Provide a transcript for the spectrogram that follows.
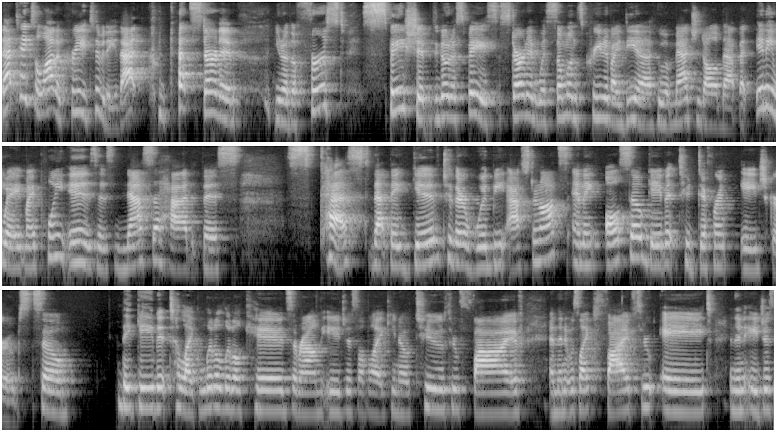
that takes a lot of creativity. That that started, you know, the first spaceship to go to space started with someone's creative idea who imagined all of that. But anyway, my point is, is NASA had this test that they give to their would-be astronauts and they also gave it to different age groups. So they gave it to like little little kids around the ages of like you know two through five and then it was like five through eight and then ages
